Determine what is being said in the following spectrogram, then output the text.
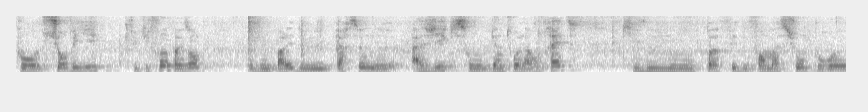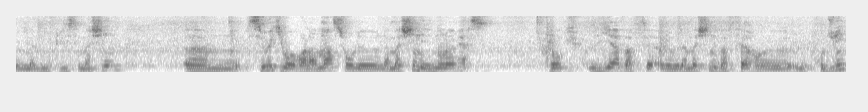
pour surveiller ce qu'ils font. Par exemple, je vais parler de personnes âgées qui sont bientôt à la retraite, qui n'ont pas fait de formation pour euh, manipuler ces machines. Euh, c'est eux qui vont avoir la main sur la machine et non l'inverse. Donc l'IA va faire, euh, la machine va faire le produit,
